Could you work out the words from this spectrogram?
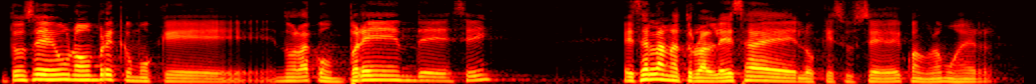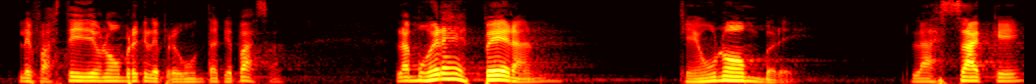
Entonces es un hombre como que no la comprende, ¿sí? Esa es la naturaleza de lo que sucede cuando una mujer le fastidia a un hombre que le pregunta qué pasa. Las mujeres esperan que un hombre la saque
